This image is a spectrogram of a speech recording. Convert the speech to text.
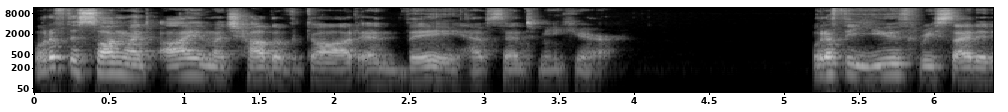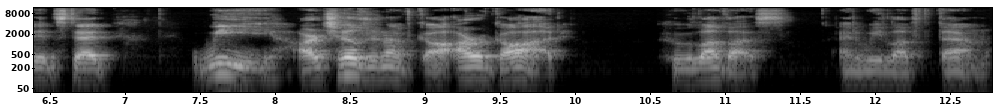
What if the song went, I am a child of God and they have sent me here? What if the youth recited instead, we are children of God, our God, who love us and we love them?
